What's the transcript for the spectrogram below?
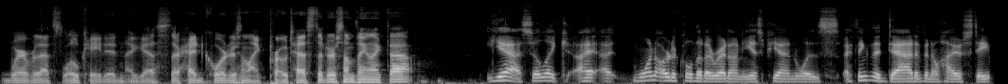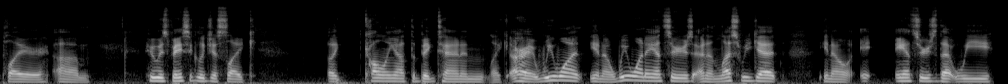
wherever that's located i guess their headquarters and like protested or something like that Yeah, so like I, I one article that I read on ESPN was I think the dad of an Ohio State player, um, who was basically just like like calling out the Big Ten and like, all right, we want you know we want answers, and unless we get you know answers that we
